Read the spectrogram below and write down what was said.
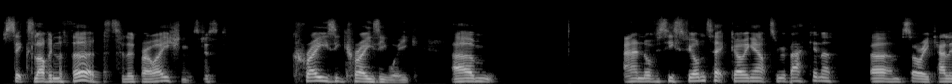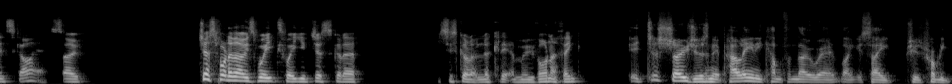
6 love in the third to the Croatian. It's just crazy, crazy week. Um, and obviously Swiatek going out to Rybakina, um, sorry, Kalinskaya. So just one of those weeks where you've just got to, you just got to look at it and move on. I think it just shows you, doesn't it? Paolini come from nowhere, like you say. She was probably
